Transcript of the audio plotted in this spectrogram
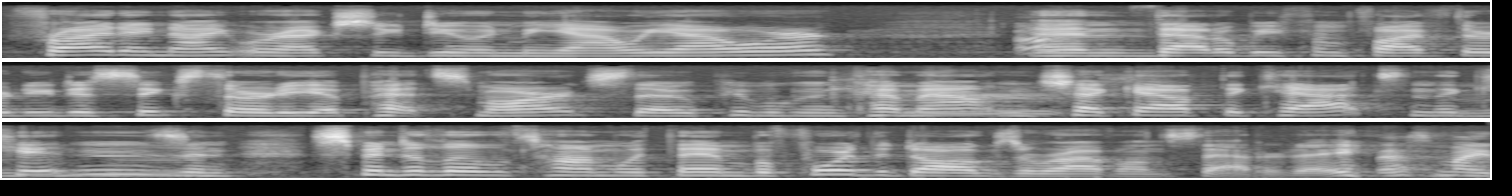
Friday night we're actually doing Meowie Hour. Oh. And that'll be from 5:30 to 6:30 at PetSmart, so people can come out and check out the cats and the mm-hmm. kittens and spend a little time with them before the dogs arrive on Saturday. That's my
